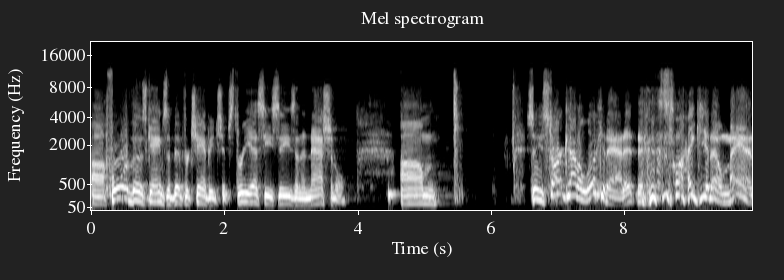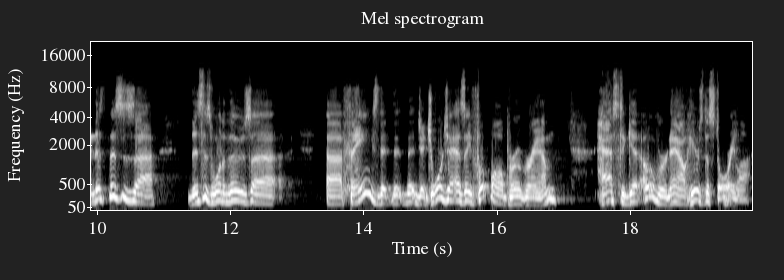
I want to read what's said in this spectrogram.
Uh, four of those games have been for championships, three SECs and a national. Um, so you start kind of looking at it. It's like you know, man, this this is uh this is one of those uh, uh, things that, that, that Georgia as a football program has to get over. Now, here's the storyline.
